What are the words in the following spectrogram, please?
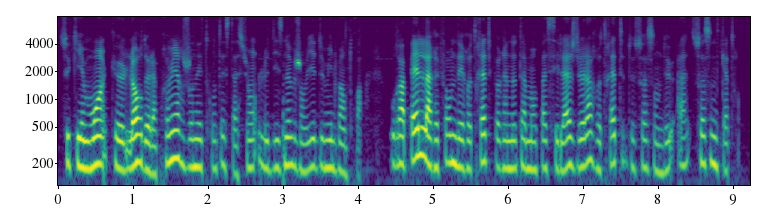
ce qui est moins que lors de la première journée de contestation, le 19 janvier 2023. Pour rappel, la réforme des retraites ferait notamment passer l'âge de la retraite de 62 à 64 ans.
